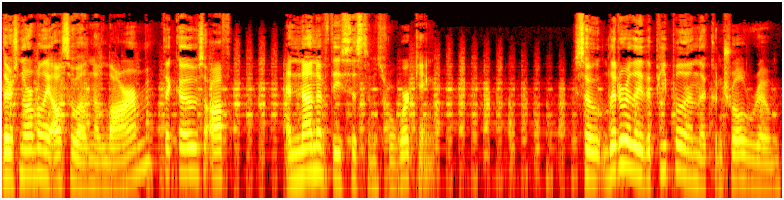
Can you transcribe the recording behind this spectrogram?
There's normally also an alarm that goes off, and none of these systems were working. So, literally, the people in the control room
